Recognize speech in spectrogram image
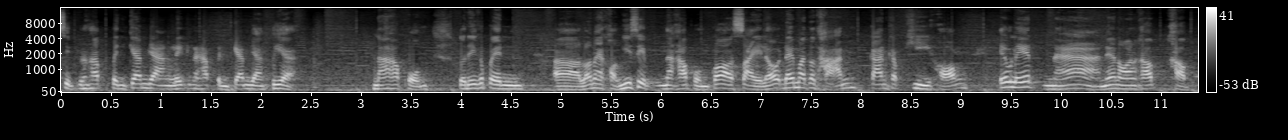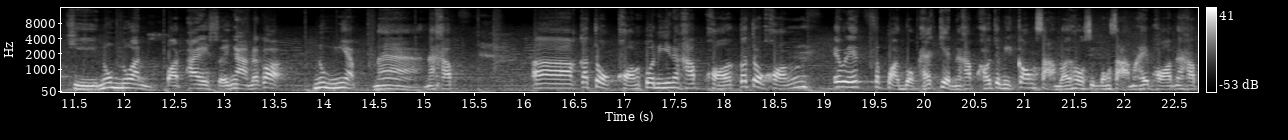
50 นะครับ เป็นแก้มยางเล็กนะครับ เป็นแก้มยางเตี้ยนะครับผม ตัวนี้ก็เป็นล้อแม็กขอบ 20 นะครับผมก็ใส่แล้วได้มาตรฐานการขับขี่ของเอเวอเรสต์นะแน่นอนครับ ขับขี่นุ่มนวลปลอดภัยสวยงามแล้วก็นุ่มเงียบนะนะครับ กระจกของตัวนี้นะครับ ขอกระจกของ e v e r e s t Sport บวกแพ็กเกจนะครับเขาจะมีกล้อง 360 องศามาให้พร้อมนะครับ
